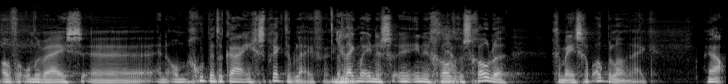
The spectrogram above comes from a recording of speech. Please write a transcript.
over onderwijs eh, en om goed met elkaar in gesprek te blijven. Dat Ja. lijkt me in een, in een grotere Ja. scholengemeenschap ook belangrijk. Ja.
